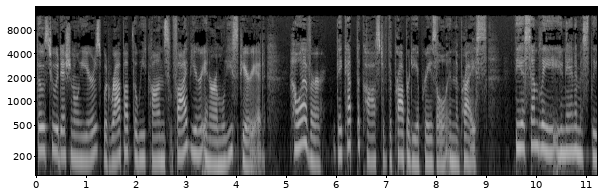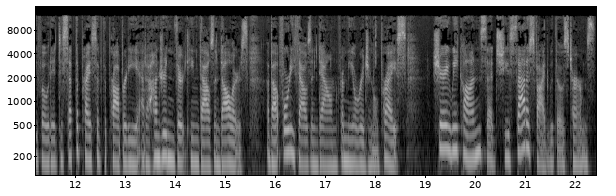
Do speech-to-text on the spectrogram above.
Those two additional years would wrap up the Wikan's five year interim lease period. However, they kept the cost of the property appraisal in the price. The Assembly unanimously voted to set the price of the property at $113,000, about 40,000 down from the original price. Sherry Wikan said she's satisfied with those terms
